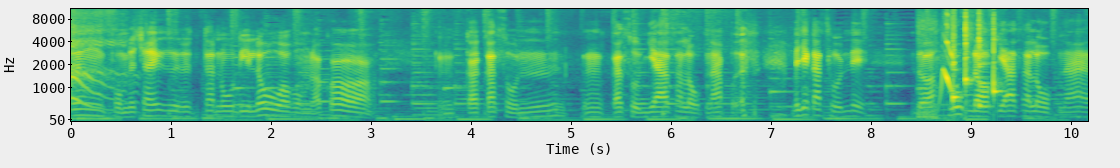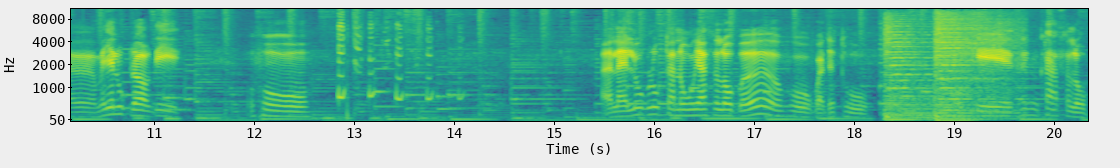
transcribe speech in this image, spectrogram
ซึ่งผมจะใช้คือธนูดีโลครับผมแล้วก็กระกระสุนกระสุนยาสลบนะเปิดไม่ใช่กระสุนดิดี๋ยวลูกดอกยาสลบนะเออไม่ใช่ลูกดอกดิโอ้โห อะไรลูกลูกธนูยาสลบเออโอ้โหกว่าจะถูก โอเค ซึ่งค่าสลบ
